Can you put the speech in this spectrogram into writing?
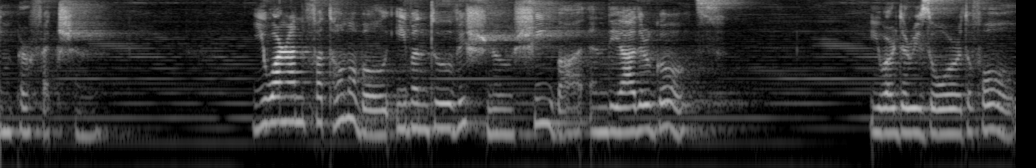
imperfection. You are unfathomable even to Vishnu, Shiva, and the other gods. You are the resort of all.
